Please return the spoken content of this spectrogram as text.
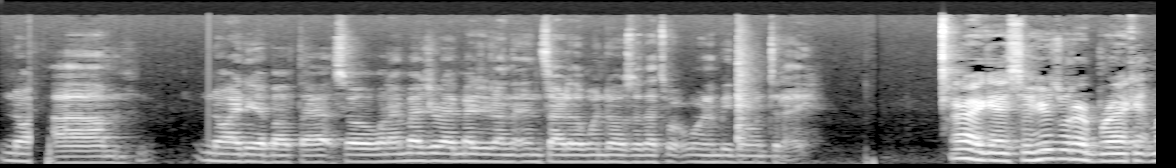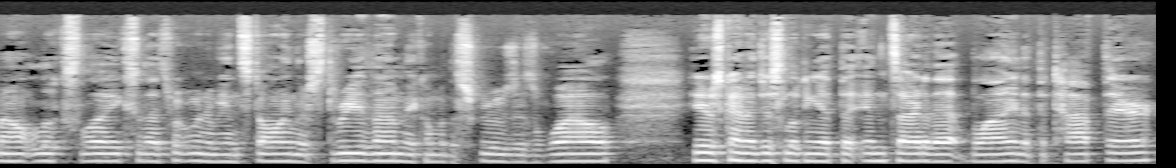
no, um, no idea about that. So when I measured, I measured on the inside of the window, so that's what we're going to be doing today. Alright guys, so here's what our bracket mount looks like. So that's what we're going to be installing. There's three of them. They come with the screws as well. Here's kind of just looking at the inside of that blind at the top there.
